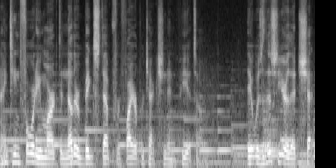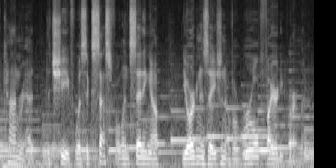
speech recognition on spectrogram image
1940 marked another big step for fire protection in Peotone. It was this year that Chet Conrad, the chief, was successful in setting up the organization of a rural fire department.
